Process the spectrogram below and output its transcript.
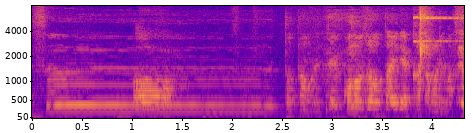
スーッと倒れてこの状態で固まります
